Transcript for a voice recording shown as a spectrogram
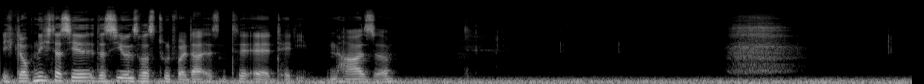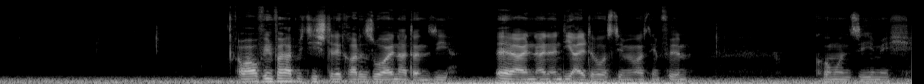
Ich glaube nicht, dass ihr, dass sie uns was tut, weil da ist ein Te äh, Teddy, ein Hase. Aber auf jeden Fall hat mich die Stelle gerade so erinnert an sie. Äh, an, an, an die alte aus dem, aus dem Film. Komm und sieh mich.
